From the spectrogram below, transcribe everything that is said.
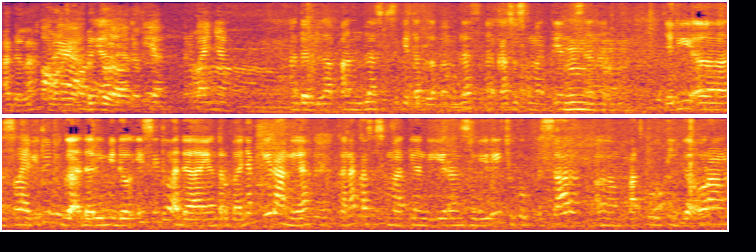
adalah Korea, Korea, betul betul, ya terbanyak. Ah. Ada 18 sekitar 18 uh, kasus kematian di Hmm. sana. Jadi uh, selain itu juga dari Middle East itu ada yang terbanyak Iran ya, karena kasus kematian di Iran sendiri cukup besar uh, 43 orang.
